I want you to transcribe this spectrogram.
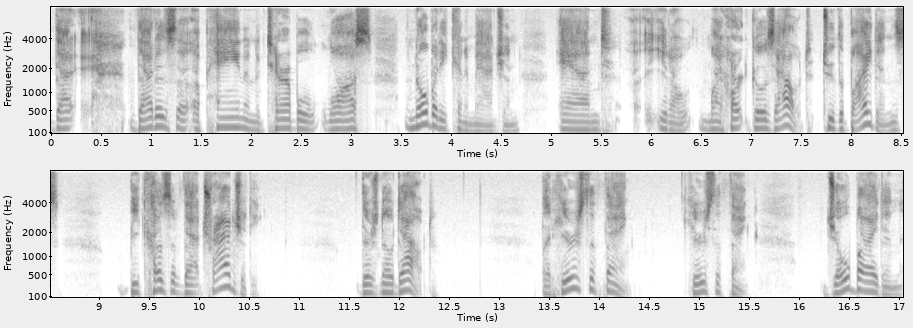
that that is a, a, pain and a terrible loss nobody can imagine. And uh, you know, my heart goes out to the Bidens because of that tragedy. There's no doubt. But here's the thing. Here's the thing. Joe Biden,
